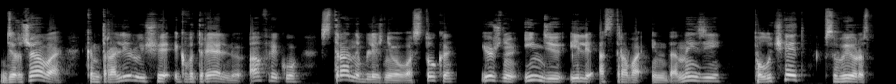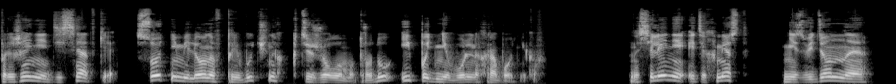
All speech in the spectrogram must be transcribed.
Держава, контролирующая экваториальную Африку, страны Ближнего Востока, Южную Индию или острова Индонезии, получает в свое распоряжение десятки, сотни миллионов привычных к тяжелому труду и подневольных работников. Население этих мест, низведенное,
